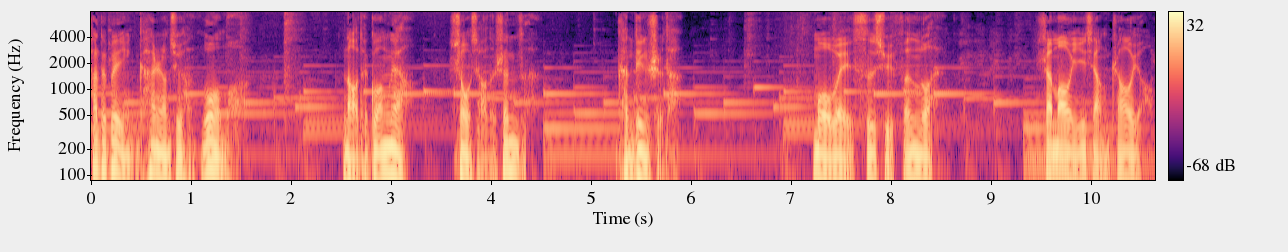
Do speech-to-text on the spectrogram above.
他的背影看上去很落寞，脑袋光亮，瘦小的身子，肯定是他。莫畏思绪纷乱，山猫一向招摇，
